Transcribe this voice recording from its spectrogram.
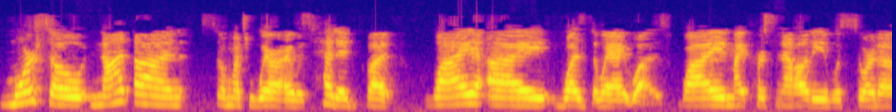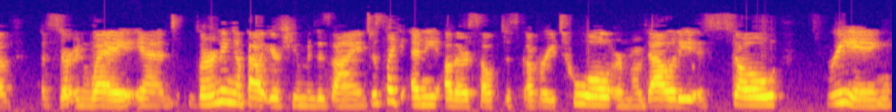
more so not on so much where I was headed, but why I was the way I was, why my personality was sort of a certain way. And learning about your human design, just like any other self-discovery tool or modality is so freeing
